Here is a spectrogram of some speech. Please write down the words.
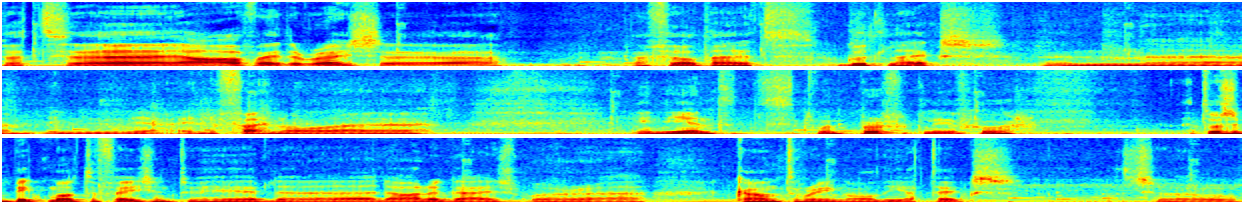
But uh, yeah, halfway the race, uh, I felt I had good legs, and uh, in yeah in the final, uh, in the end, it, went perfectly. Of course, it was a big motivation to hear the the other guys were uh, countering all the attacks. So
